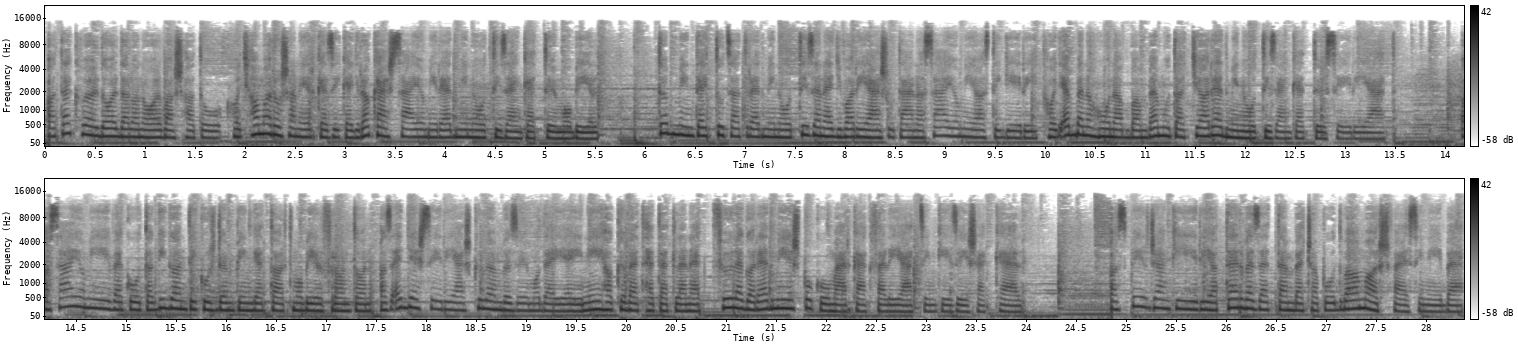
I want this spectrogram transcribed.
A TechWorld oldalon olvasható, hogy hamarosan érkezik egy rakás Xiaomi Redmi Note 12 mobil. Több mint egy tucat Redmi Note 11 variáns után a Xiaomi azt ígéri, hogy ebben a hónapban bemutatja a Redmi Note 12 szériát. A Xiaomi évek óta gigantikus dömpinget tart mobilfronton, az egyes szériás különböző modelljei néha követhetetlenek, főleg a Redmi és Poco márkák felé átcímkézésekkel. A Space Junkie írja tervezetten becsapódva a Mars felszínébe.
